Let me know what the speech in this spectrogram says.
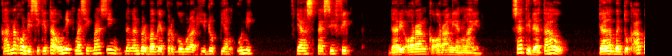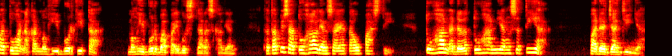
Karena kondisi kita unik masing-masing dengan berbagai pergumulan hidup yang unik, yang spesifik dari orang ke orang yang lain. Saya tidak tahu dalam bentuk apa Tuhan akan menghibur kita, menghibur Bapak Ibu Saudara sekalian. Tetapi satu hal yang saya tahu pasti, Tuhan adalah Tuhan yang setia pada janjinya.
